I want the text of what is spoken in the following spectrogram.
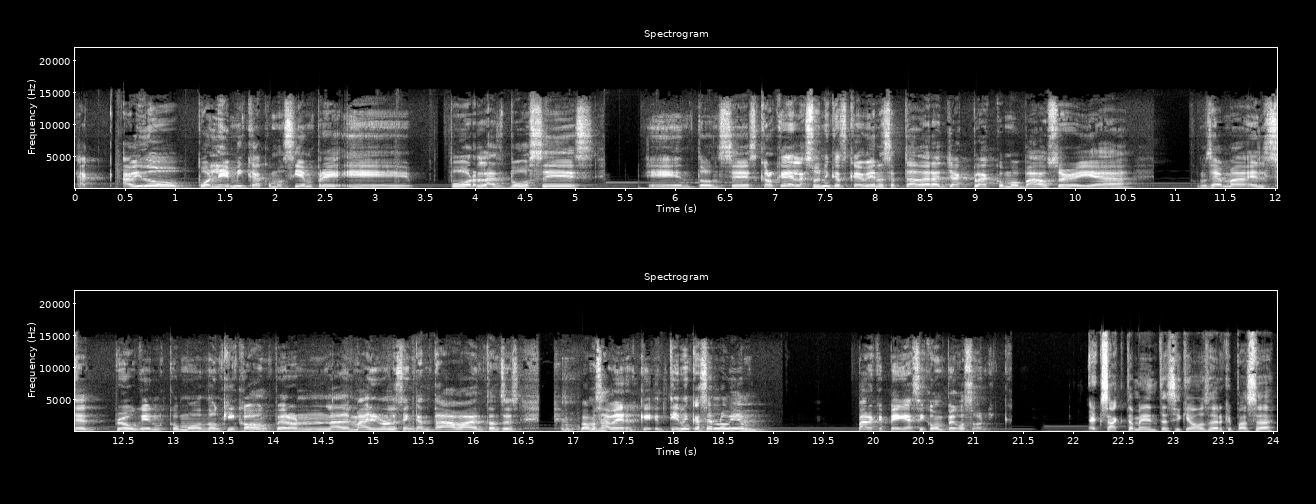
ha, habido polémica, como siempre, eh, por las voces. entonces, creo que las únicas que habían aceptado era Jack Black como Bowser y a. ¿Cómo se llama? El Seth Rogen como Donkey Kong, pero la de Mario no les encantaba. Entonces, vamos a ver, tienen que hacerlo bien para que pegue así como pegó Sonic. Exactamente, así que vamos a ver qué pasa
